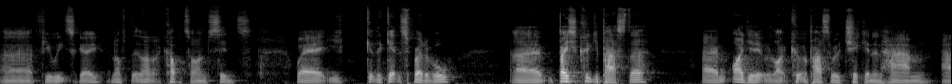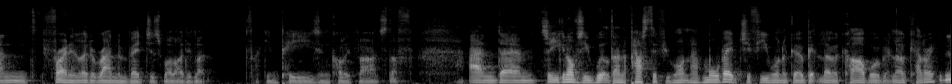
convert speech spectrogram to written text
uh, a few weeks ago, and I've done it a couple of times since, where you get the, get the spreadable, uh, basically cook your pasta. Um, I did it with like cook the pasta with chicken and ham, and throwing in a load of random veg as well. I did like fucking peas and cauliflower and stuff. And um, so you can obviously whittle down the pasta if you want, and have more veg if you want to go a bit lower carb or a bit lower calorie. Yeah.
